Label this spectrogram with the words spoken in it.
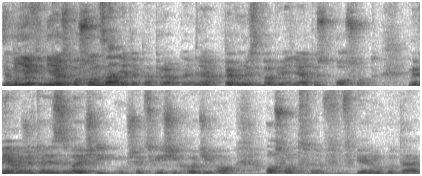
No bo to, to jest osądzanie tak naprawdę, nie? Tak. Pewność zbawienia to jest osąd. My wiemy, Tak. że to jest złe, jeśli, jeśli chodzi o osąd w, w kierunku tak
